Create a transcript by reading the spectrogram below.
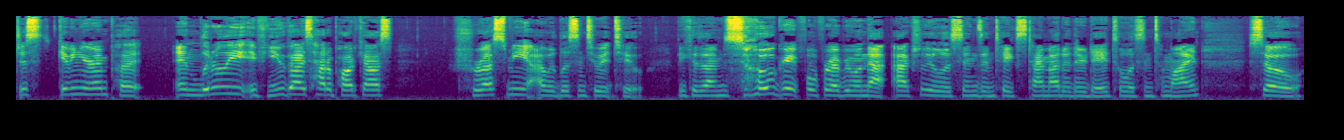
just giving your input. And literally, if you guys had a podcast, trust me, I would listen to it too. Because I'm so grateful for everyone that actually listens and takes time out of their day to listen to mine. So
